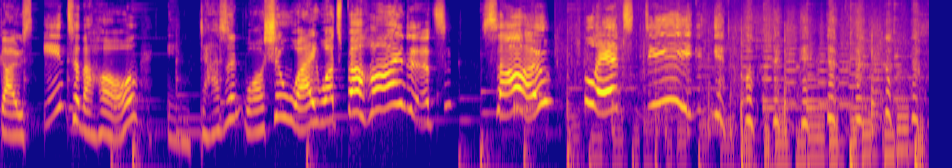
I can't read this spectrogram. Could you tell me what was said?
goes into the hole and doesn't wash away what's behind it. So, let's dig.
